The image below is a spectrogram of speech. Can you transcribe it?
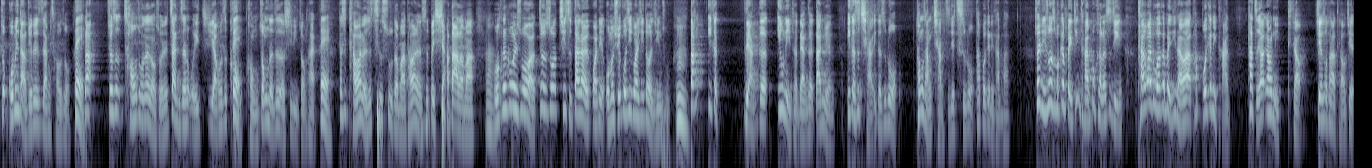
中国民党绝对是这样操作。对那就是操作那种所谓的战争危机啊，或是恐恐中的这种心理状态。对，但是台湾人是吃素的吗？台湾人是被吓大了吗？嗯我跟各位说啊，就是说，其实大家有个观念，我们学国际关系都很清楚。嗯，当一个两个 unit 两个单元，一个是强，一个是弱，通常强直接吃弱，他不会跟你谈判。所以你说什么跟北京谈不可能的事情，台湾如果要跟北京谈的话，他不会跟你谈，他只要要你条接受他的条件，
